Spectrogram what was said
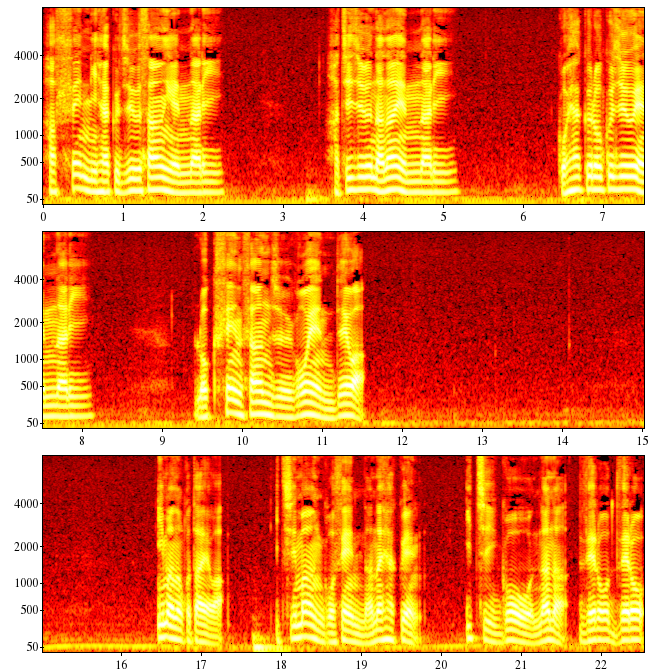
8213円なり87円なり560円なり6035円では。今の答えは1万5700円。15700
